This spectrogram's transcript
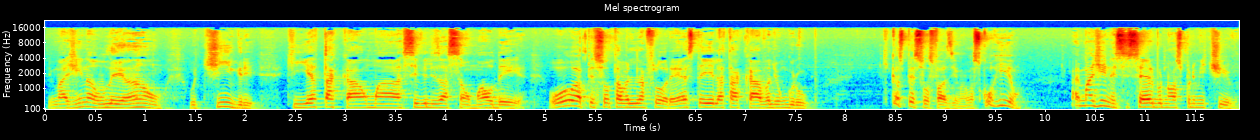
imagina o leão, o tigre, que ia atacar uma civilização, uma aldeia. Ou a pessoa estava ali na floresta e ele atacava ali um grupo. O que, que as pessoas faziam? Elas corriam. Aí imagina esse cérebro nosso primitivo.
